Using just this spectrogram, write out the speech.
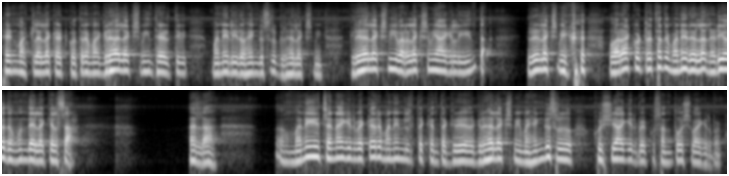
ಹೆಣ್ಮಕ್ಳೆಲ್ಲ ಕಟ್ಕೋತಾರೆ. ಮ, ಗೃಹಲಕ್ಷ್ಮಿ ಅಂತ ಹೇಳ್ತೀವಿ. ಮನೇಲಿರೋ ಹೆಂಗಸರು ಗೃಹಲಕ್ಷ್ಮಿ. ಗೃಹಲಕ್ಷ್ಮಿ ವರಲಕ್ಷ್ಮಿ ಆಗಲಿ ಅಂತ. ಗೃಹಲಕ್ಷ್ಮಿ ವರ ಕೊಟ್ಟರೆ ತಾನೇ ಮನೆಯಲ್ಲೆಲ್ಲ ನಡೆಯೋದು ಮುಂದೆ ಎಲ್ಲ ಕೆಲಸ. ಅಲ್ಲ? ಮನೆ ಚೆನ್ನಾಗಿರ್ಬೇಕಾದ್ರೆ ಮನೆಯಲ್ಲಿರ್ತಕ್ಕಂಥ ಗೃಹ, ಗೃಹಲಕ್ಷ್ಮಿ ಮ ಹೆಂಗಸರು ಖುಷಿಯಾಗಿರಬೇಕು, ಸಂತೋಷವಾಗಿರಬೇಕು.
